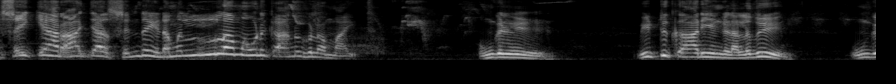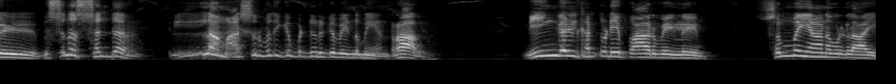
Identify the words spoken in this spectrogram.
இசைக்கியா ராஜா சென்ற இடமெல்லாம் அவனுக்கு அனுகூலமாயிற்று. உங்கள் வீட்டு காரியங்கள் அல்லது உங்கள் பிஸ்னஸ் சென்டர் எல்லாம் ஆசிர்வதிக்கப்பட்டு இருக்க வேண்டுமே என்றால் நீங்கள் கர்த்தருடைய பார்வையிலே செம்மையானவர்களாய்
